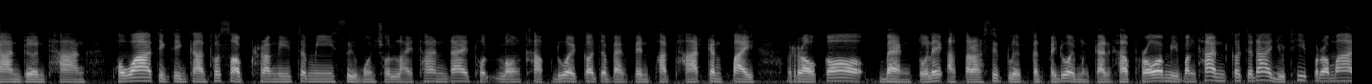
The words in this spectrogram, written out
การเดินทาง เพราะว่าจริง ๆ การทดสอบครั้งนี้จะมีสื่อมวลชนหลายท่านได้ทดลองขับด้วย ก็จะแบ่งเป็นพาร์ทพาร์ทกันไป เราก็แบ่งตัวเลขอัตราสิ้นเปลืองกันไปด้วยเหมือนกันครับ เพราะว่ามีบางท่านก็จะได้อยู่ที่ประมาณ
